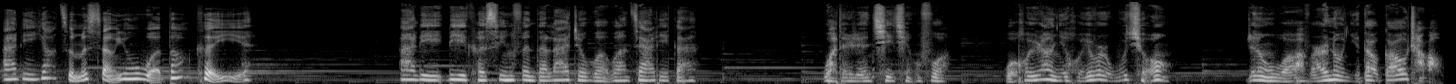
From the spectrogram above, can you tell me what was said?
阿丽要怎么享用我都可以。”阿丽立刻兴奋的拉着我往家里赶。我的人妻情妇，我会让你回味无穷，任我玩弄你到高潮。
